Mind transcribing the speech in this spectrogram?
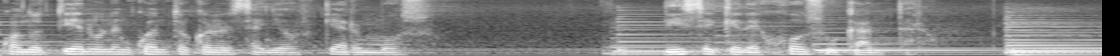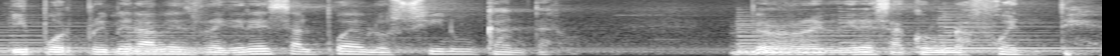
cuando tiene un encuentro con el Señor? Qué hermoso. Dice que dejó su cántaro y por primera vez regresa al pueblo sin un cántaro, pero regresa con una fuente.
